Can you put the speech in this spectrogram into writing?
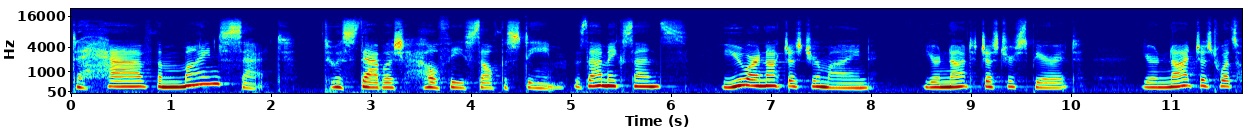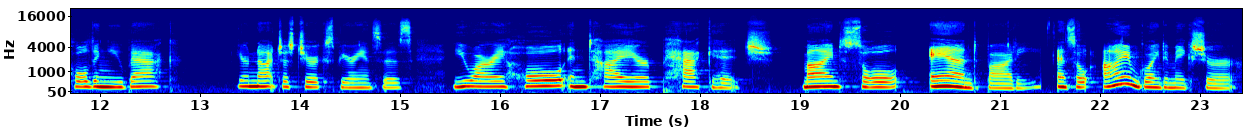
to have the mindset to establish healthy self esteem. Does that make sense? You are not just your mind, you're not just your spirit, you're not just what's holding you back, you're not just your experiences, you are a whole entire package mind, soul, and body. And so I am going to make sure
